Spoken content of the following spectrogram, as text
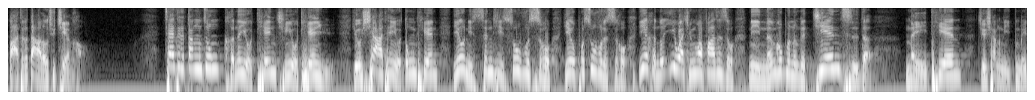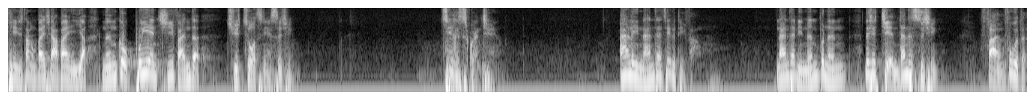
把这个大楼去建好。在这个当中，可能有天晴，有天雨，有夏天，有冬天，也有你身体舒服时候，也有不舒服的时候，也有很多意外情况发生的时候。你能够不能够坚持的每天，就像你每天去上班下班一样，能够不厌其烦的去做这件事情，这个是关键。安利难在这个地方，难在你能不能那些简单的事情，反复的、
